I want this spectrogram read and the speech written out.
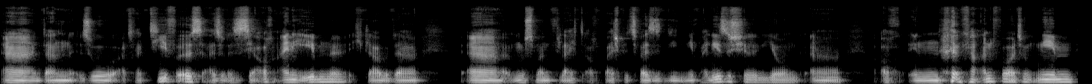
äh, dann so attraktiv ist. Also das ist ja auch eine Ebene. Ich glaube, da äh, muss man vielleicht auch beispielsweise die nepalesische Regierung äh, auch in Verantwortung nehmen.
